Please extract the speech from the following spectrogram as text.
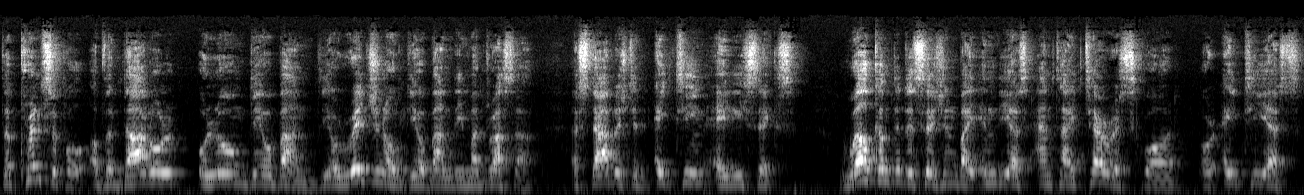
the principal of the Darul Uloom Deoband, the original Deobandi madrasa established in 1886, welcomed the decision by India's Anti Terrorist Squad, or ATS,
